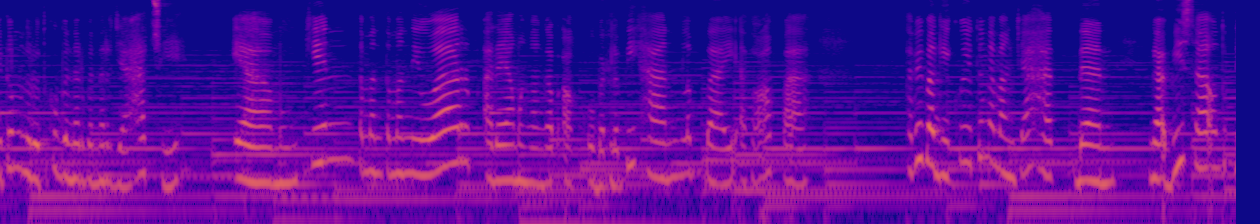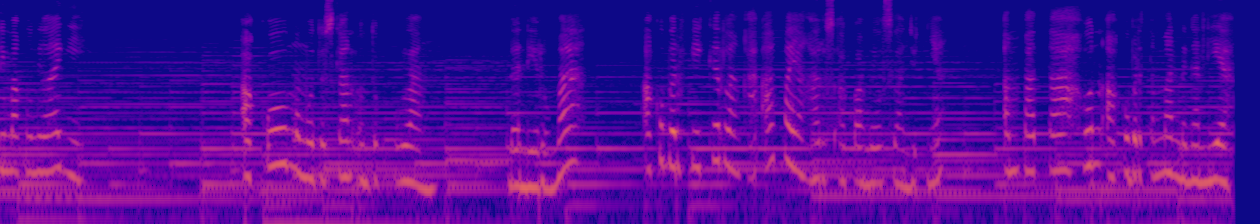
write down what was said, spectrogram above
Itu menurutku benar-benar jahat sih. Ya mungkin teman-teman di luar ada yang menganggap aku berlebihan, lebay, atau apa. Tapi bagiku itu memang jahat dan nggak bisa untuk dimaklumi lagi. Aku memutuskan untuk pulang, dan di rumah aku berpikir langkah apa yang harus aku ambil selanjutnya. Empat tahun aku berteman dengan dia.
